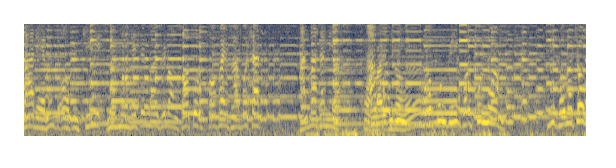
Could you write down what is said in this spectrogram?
ท่าแดดมันจะออกเป็นสีมือมือในต้นไม้พี่น้องขอโทษขอไฟพาบ่ชัด หันมาทางนี้เอาขอบคุณขอบคุณพี่ขอบคุณน้องที่เขามาชม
